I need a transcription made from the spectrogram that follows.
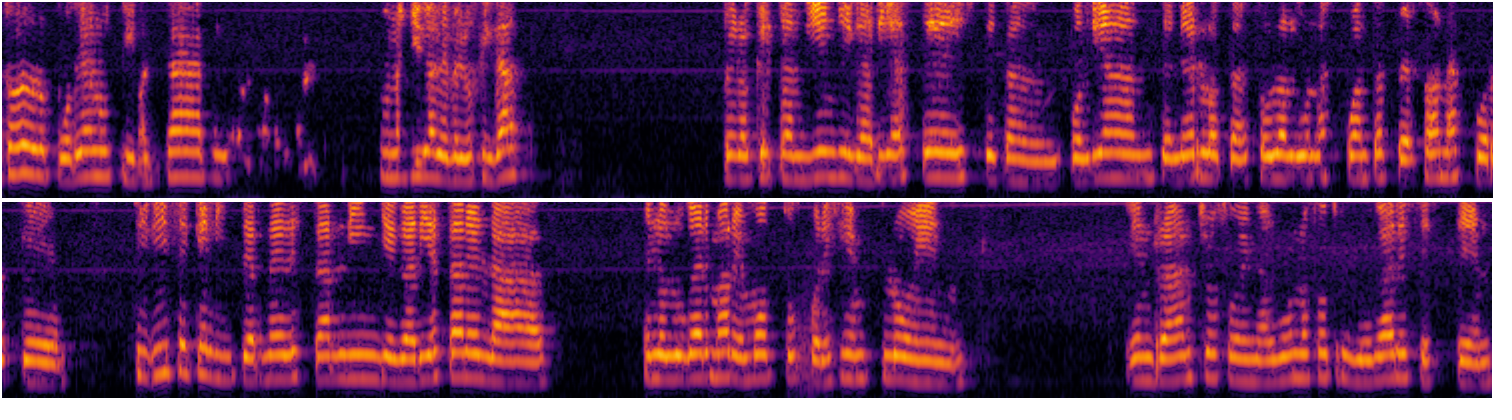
solo lo podrían utilizar una giga de velocidad, pero que también llegaría a ser, este, tan, podrían tenerlo tan solo algunas cuantas personas, porque si dice que el internet Starlink llegaría a estar en las en los lugares más remotos, por ejemplo, en, en ranchos o en algunos otros lugares, este,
